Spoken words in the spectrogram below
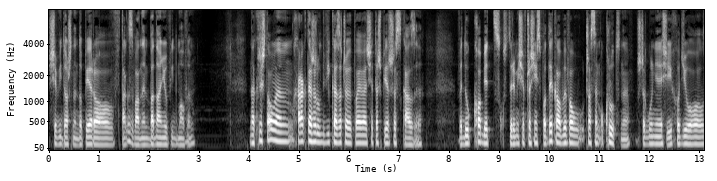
się widoczne dopiero w tak zwanym badaniu widmowym. Na kryształowym charakterze Ludwika zaczęły pojawiać się też pierwsze skazy. Według kobiet, z którymi się wcześniej spotykał, bywał czasem okrutny, szczególnie jeśli chodziło o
